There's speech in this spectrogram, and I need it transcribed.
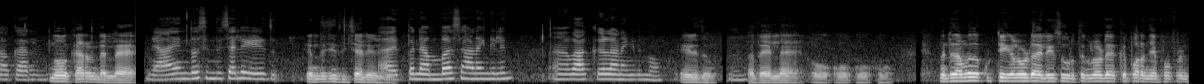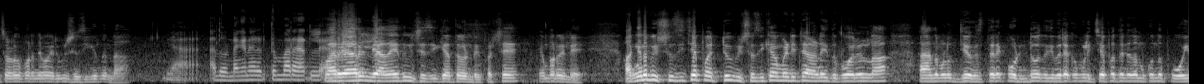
നോക്കാറുണ്ട്. നോക്കാറുണ്ടല്ലേ? ഞാൻ എന്തോ ചിന്തിച്ചാലും എഴുതും. എന്ത് ചിന്തിച്ചാലും എഴുതും? ഇപ്പൊ നമ്പേഴ്സ് ആണെങ്കിലും വാക്കുകളാണെങ്കിലും നോക്കും. എഴുതും. അതെ അല്ലേ ഓ ഓ ഓ ഓ. എന്നിട്ട് നമ്മൾ കുട്ടികളോട് അല്ലെങ്കിൽ സുഹൃത്തുക്കളോട് ഒക്കെ പറഞ്ഞപ്പോ ഫ്രണ്ട്സോടൊക്കെ പറഞ്ഞപ്പോ അവർ വിശ്വസിക്കുന്നുണ്ടാ? അതുകൊണ്ട് അങ്ങനെ പറയാറില്ല. പറയാറില്ല. അതായത് വിശ്വസിക്കാത്തതുകൊണ്ട്. പക്ഷേ ഞാൻ പറഞ്ഞില്ലേ അങ്ങനെ വിശ്വസിച്ചേ പറ്റൂ. വിശ്വസിക്കാൻ വേണ്ടിയിട്ടാണ് ഇതുപോലുള്ള നമ്മൾ ഉദ്യോഗസ്ഥരെ കൊണ്ടുവന്നത്. ഇവരൊക്കെ വിളിച്ചപ്പോൾ തന്നെ നമുക്കൊന്ന് പോയി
